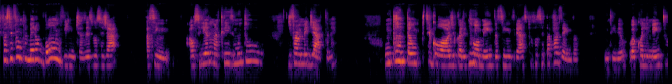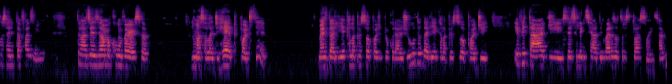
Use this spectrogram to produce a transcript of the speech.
se você for um primeiro bom ouvinte, às vezes você já, assim, auxilia numa crise muito de forma imediata, né? Um plantão psicológico ali no momento, assim, entre aspas, você tá fazendo, entendeu? O acolhimento você ali tá fazendo. Então, às vezes é uma conversa numa sala de rap, pode ser. Mas dali aquela pessoa pode procurar ajuda, dali aquela pessoa pode evitar de ser silenciada em várias outras situações, sabe?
